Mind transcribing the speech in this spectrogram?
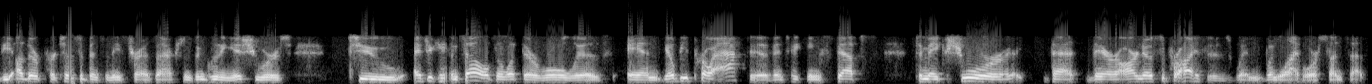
the other participants in these transactions, including issuers, to educate themselves on what their role is and they'll be proactive in taking steps to make sure that there are no surprises when when LIBOR sunsets.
